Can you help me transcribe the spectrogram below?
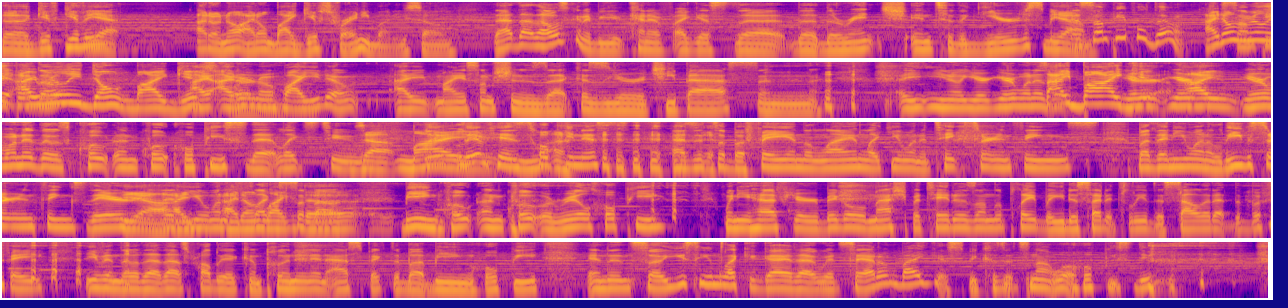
The gift giving? Yeah. I don't know. I don't buy gifts for anybody, so That, that that was going to be kind of, I guess, the the the wrench into the gears because Yeah. some people don't. I don't Some really I don't. really don't buy gifts. I, I don't know why you don't. I my assumption is that because you're a cheap ass and you know you're you're one of the, I buy you're you're, I- you're one of those quote unquote hopies that likes to That my- live, live his hopiness as it's a buffet in the line. Like you want to take certain things, but then you want to leave certain things there. Yeah, I- you want to flex like the- being quote unquote a real hopie. When you have your big old mashed potatoes on the plate, but you decided to leave the salad at the buffet, even though that that's probably a component and aspect about being Hopi. And then so you seem like a guy that would say, I don't buy gifts because it's not what Hopis do.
